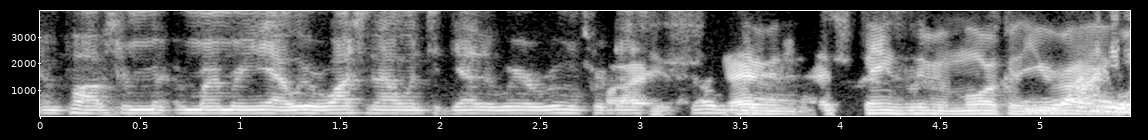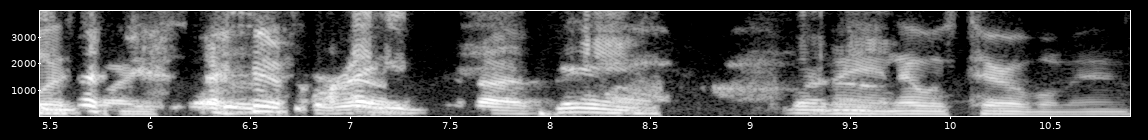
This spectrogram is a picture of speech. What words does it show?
And pops rem- remember, yeah, we were watching that one together. We were rooting for Dustin. Twice. So That, bad. even- that stings even more because you're right. It was twice. It was twice. Dang. But Man, um, that was terrible, man.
